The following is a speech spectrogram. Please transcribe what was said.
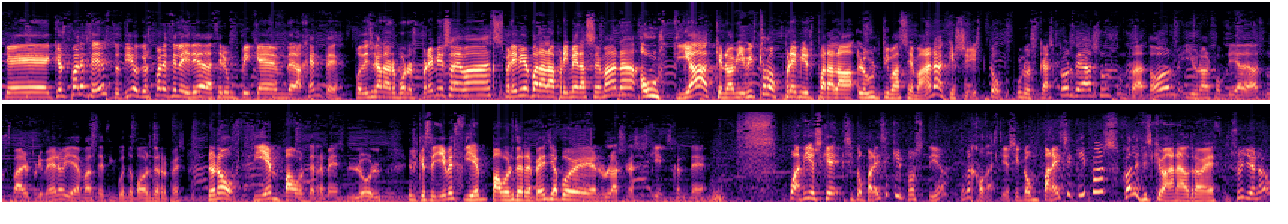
¿Qué, ¿Qué os parece esto, tío? ¿Qué os parece la idea de hacer un PKM de la gente? Podéis ganar buenos premios, además. Premio para la primera semana. ¡Hostia! Que no había visto los premios para la, última semana. ¿Qué es esto? Unos cascos de Asus, un ratón y una alfombrilla de Asus para el primero y además de 50 pavos de RPs. No, no, 100 pavos de RPs, lol. El que se lleve 100 pavos de RPs ya puede rularse unas skins, gente. Buah, tío, si comparáis equipos, tío No me jodas, tío. Si comparáis equipos ¿Cuál decís que va a ganar otra vez? El suyo, ¿no?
